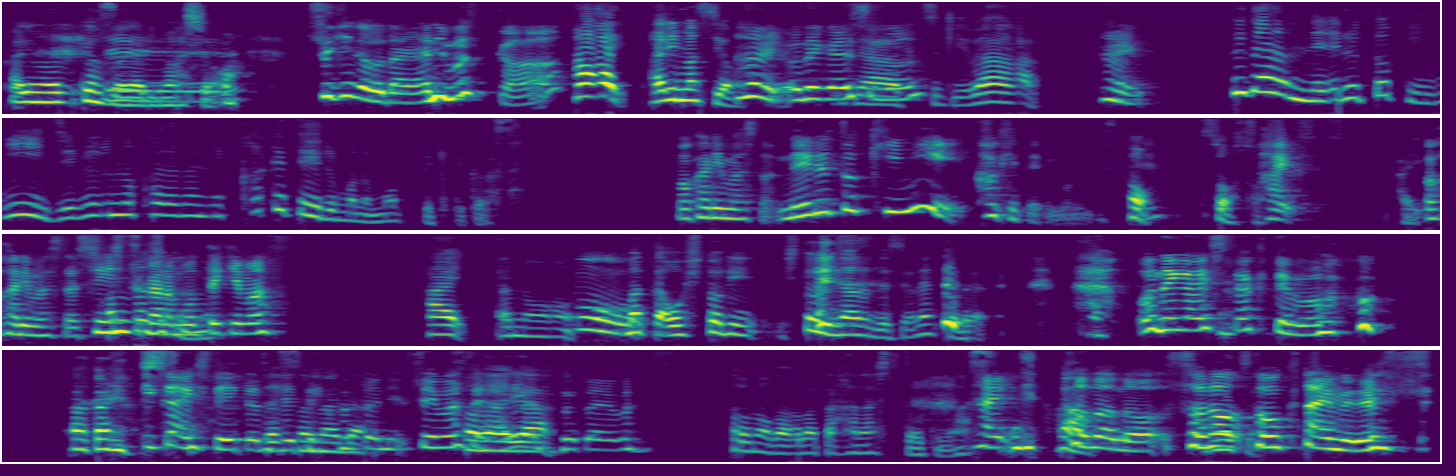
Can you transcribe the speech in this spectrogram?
借り物競争やりましょう。えー次のお題ありますか？はい、ありますよ。はい、お願いしじゃあます。次は、はい。普段寝るときに自分の体にかけているものを持ってきてください。わかりました。寝るときにかけてるものですそうね。、そうそう。はい。はいわかりました。寝室から持ってきます。はい。あのもう、またお一人、一人になるんですよね、これ。お願いしなくてもわかりました。理解していただいて、本当にすいません。ありがとうございます。殿がまた話しておきます。はい。殿のソロトークタイムです。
